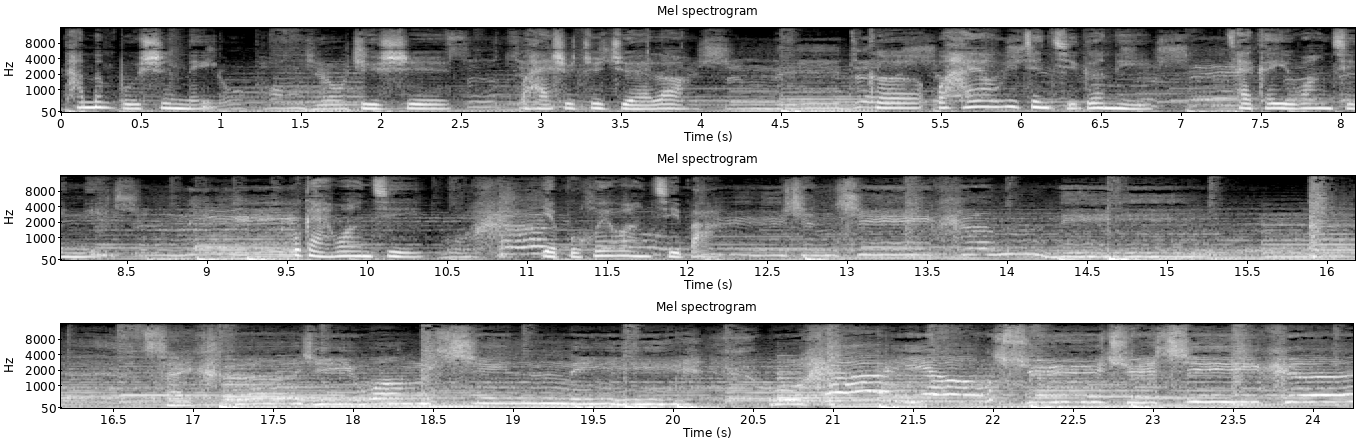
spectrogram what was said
他们不是你，于是我还是拒绝了。可我还要遇见几个你，才可以忘记你？不敢忘记，也不会忘记吧。遇见几个你，才可以忘记你？我还要拒绝几个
